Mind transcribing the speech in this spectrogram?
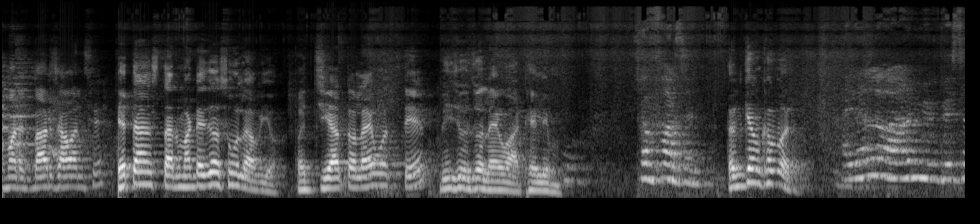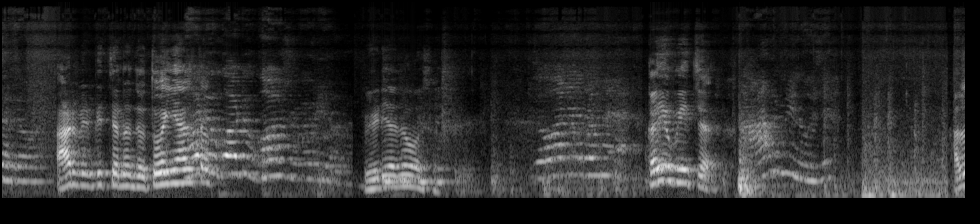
અમારે બહાર જવાનું છે. હેતા તાર માટે જો શું લાવ્યો? ભજીયા તો લાવ્યો જ તે. બીજું જો લાવ્યો આ ઠેલીમાં. તને કેમ ખબર? આરવી પિક્ચર ન જો. તો અહીંયા હાલતો વીડિયો જોવો છો? કયું પિક્ચર હાલ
